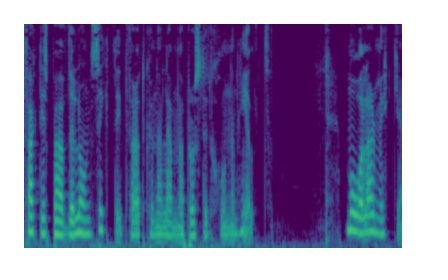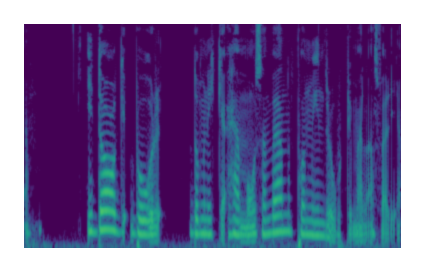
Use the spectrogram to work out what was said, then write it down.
faktiskt behövde långsiktigt för att kunna lämna prostitutionen helt. Målar mycket. Idag bor Dominika hemma hos en vän på en mindre ort i Mellansverige.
